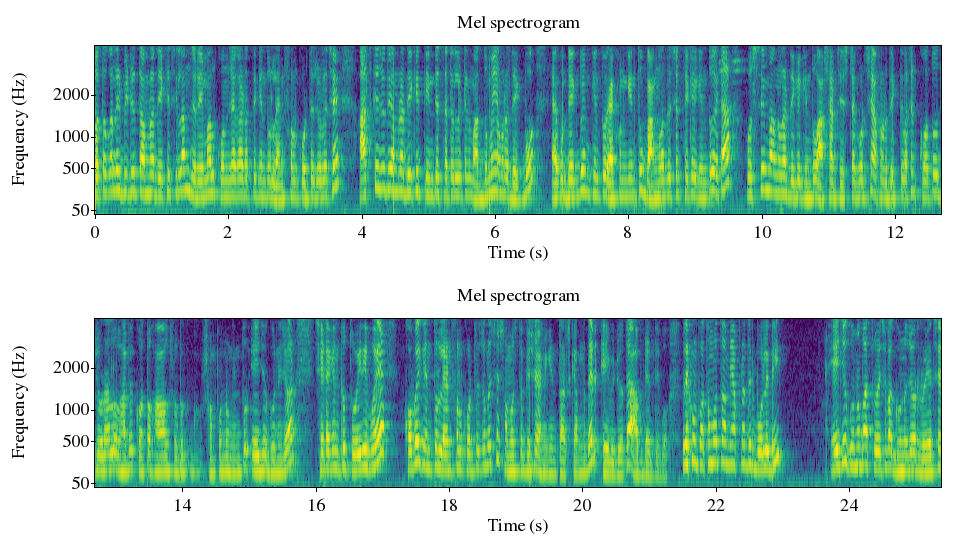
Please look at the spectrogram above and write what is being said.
গতকালের ভিডিওতে আমরা দেখেছিলাম যে রেমাল কোন জায়গাটাতে কিন্তু ল্যান্ডফল করতে চলেছে। আজকে যদি আমরা দেখি, তিনটে স্যাটেলাইটের মাধ্যমেই আমরা দেখব। এবং দেখবেন কিন্তু এখন কিন্তু বাংলাদেশের থেকে কিন্তু এটা পশ্চিম বাংলার দিকে কিন্তু আসার চেষ্টা করছে। আপনারা দেখতে পাচ্ছেন কত জোরালোভাবে কত হাওয়া সম্পূর্ণ কিন্তু এই যে ঘূর্ণিঝড়, সেটা কিন্তু তৈরি হয়ে কবে কিন্তু ল্যান্ডফল করতে চলেছে, সমস্ত কিছু আমি কিন্তু আজকে আপনাদের এই ভিডিওতে আপডেট দেবো। দেখুন, প্রথমত আমি আপনাদের বলে দিই এই যে ঘূর্ণবাত রয়েছে বা ঘূর্ণঝড় রয়েছে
